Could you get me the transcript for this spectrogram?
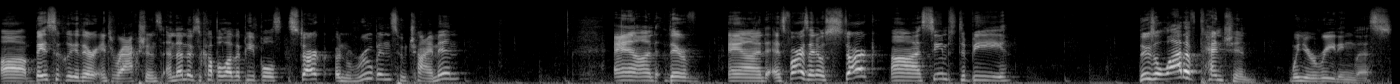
uh, basically, their interactions. And then there's a couple other people, Stark and Rubens, who chime in. And they're and as far as I know, Stark uh, seems to be. There's a lot of tension when you're reading this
